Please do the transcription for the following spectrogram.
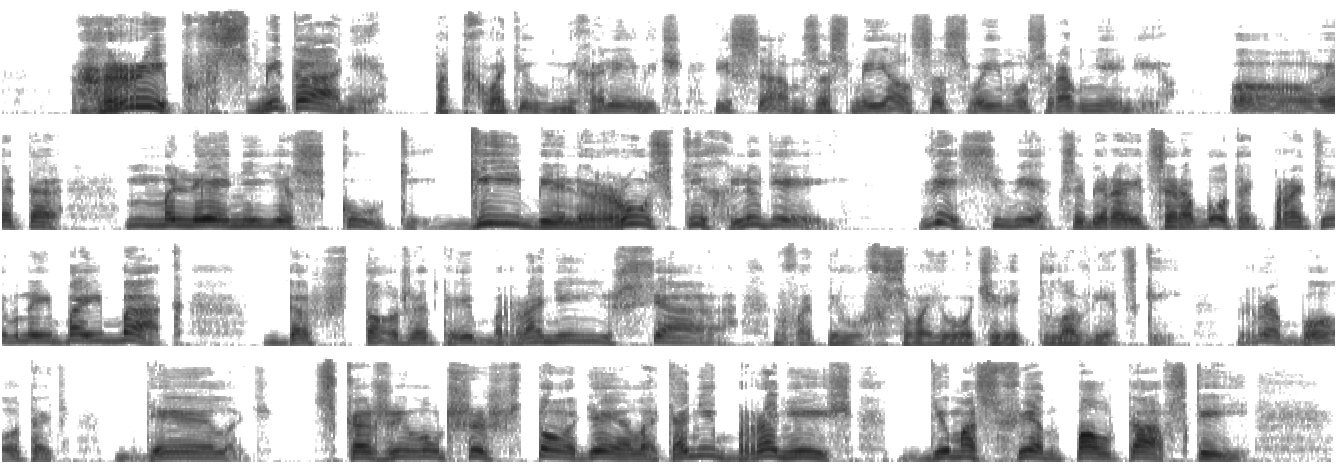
гриб в сметане, — подхватил Михалевич и сам засмеялся своему сравнению. О, это мление скуки, гибель русских людей! Весь век собирается работать противный байбак — «Да что же ты бронишься?» — вопил в свою очередь Лаврецкий. «Работать, делать. Скажи лучше, что делать, а не бронись, Демосфен Полтавский.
